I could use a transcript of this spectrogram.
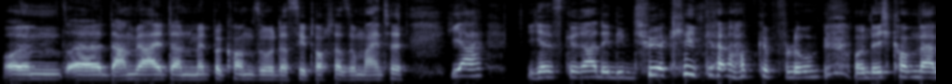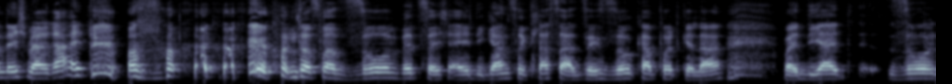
Und äh, da haben wir halt dann mitbekommen, so, dass die Tochter so meinte, ja, hier ist gerade die Türklinke abgeflogen und ich komme da nicht mehr rein. Und, so. und das war so witzig, ey. Die ganze Klasse hat sich so kaputt gelacht weil die halt so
